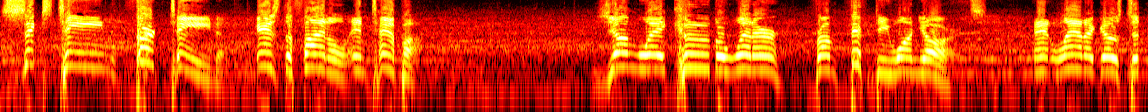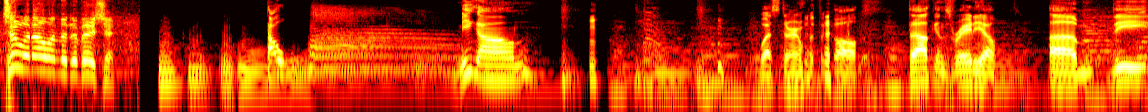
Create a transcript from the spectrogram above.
16 13 is the final in Tampa. Younghoe Koo, the winner from 51 yards. Atlanta goes to 2 0 in the division. Oh, me gone. Western with the call. Falcons radio. Um, the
